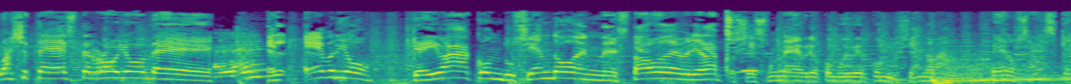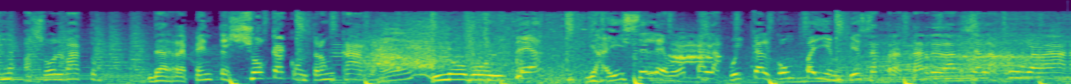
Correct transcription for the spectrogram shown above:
guáchate este rollo de el ebrio que iba conduciendo en estado de ebriedad. Pues es un ebrio, como iba ir conduciendo, ¿va? Pero ¿sabes qué le pasó al vato? De repente choca contra un carro, lo voltea y ahí se le bota la cuica al compa y empieza a tratar de darse a la fuga.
